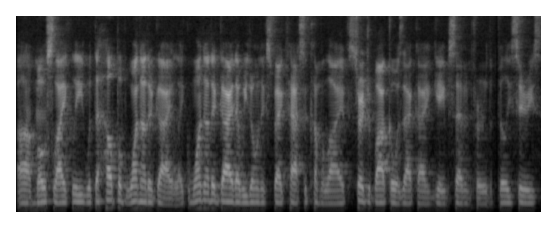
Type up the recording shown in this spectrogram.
uh, Mhm. most likely, with the help of one other guy. Like one other guy that we don't expect has to come alive. Serge Ibaka was that guy in Game Seven for the Philly series.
